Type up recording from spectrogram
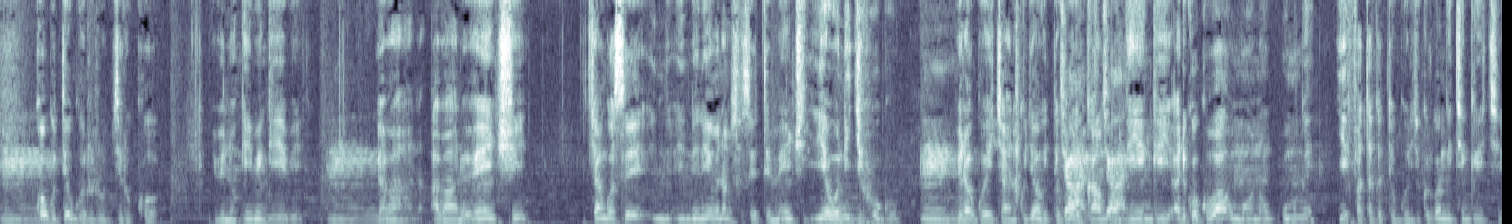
Mm. ko gutegura urubyiruko ibintu nk'ibi ngibi Mm. abantu benshi cyangwa se ni- ni- niba n'amasosiyete menshi yewe n'igihugu Mm. Biragoye cyane kugira ngo itegure kampu nk'iyi. Ngiyi ariko kuba umuntu umwe yifata agategura igikorwa nk'iki ngiki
